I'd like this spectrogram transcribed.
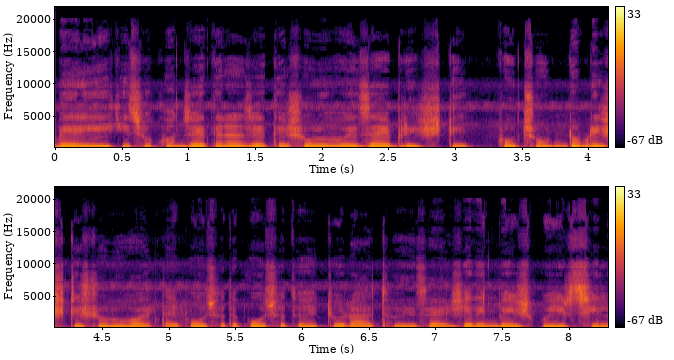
বেরিয়েই কিছুক্ষণ যেতে না যেতে শুরু হয়ে যায় বৃষ্টি প্রচণ্ড বৃষ্টি শুরু হয়। তাই পৌঁছতে পৌঁছতেও একটু রাত হয়ে যায়। সেদিন বেশ ভিড় ছিল,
